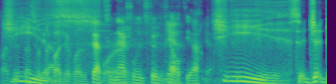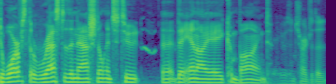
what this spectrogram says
Budget. That's what the budget was. That's for- the National Institute of Yeah. Health. Yeah. Yeah. Jeez. J- dwarfs the rest of the National Institute, uh, the NIA combined. He was in charge of the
